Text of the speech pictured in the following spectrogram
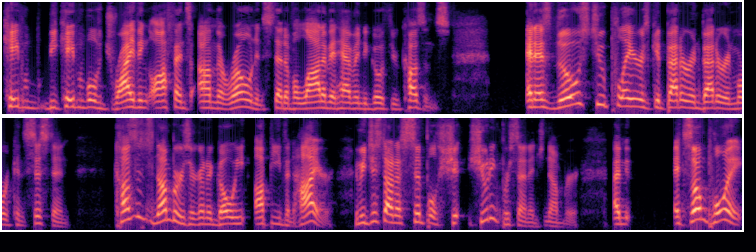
capable, be capable of driving offense on their own instead of a lot of it having to go through Cozens. And as those two players get better and better and more consistent, Cozens' numbers are going to go up even higher. I mean, just on a simple sh- shooting percentage number. I mean, at some point,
